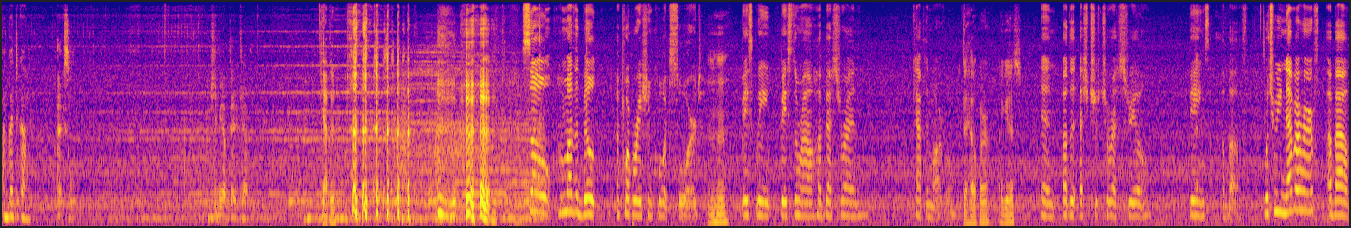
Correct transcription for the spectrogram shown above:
I'm good to go. excellent. Keep me updated, Captain. Captain. So her mother built a corporation called Sword. mm-hmm. basically based around her best friend Captain Marvel To help her, I guess. and other extraterrestrial beings above, which we never heard about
